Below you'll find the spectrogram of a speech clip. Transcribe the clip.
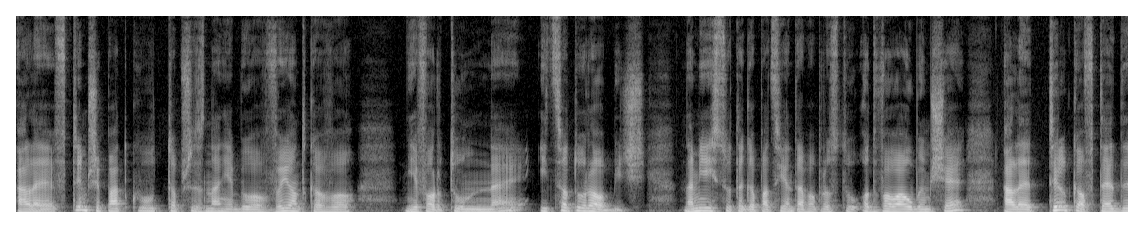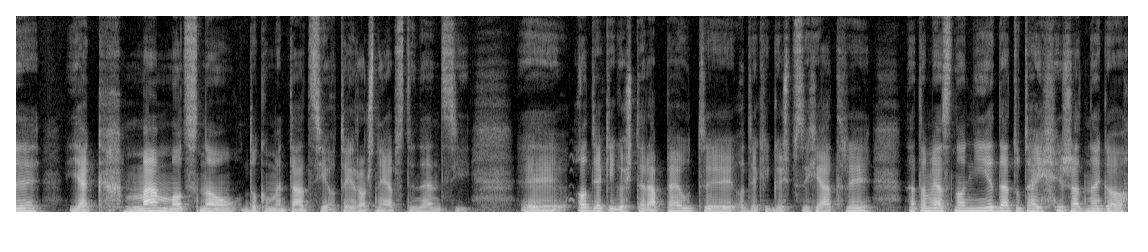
ale w tym przypadku to przyznanie było wyjątkowo niefortunne i co tu robić? Na miejscu tego pacjenta po prostu odwołałbym się, ale tylko wtedy, jak mam mocną dokumentację o tej rocznej abstynencji. Yy, od jakiegoś terapeuty, od jakiegoś psychiatry, natomiast no nie da tutaj żadnego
